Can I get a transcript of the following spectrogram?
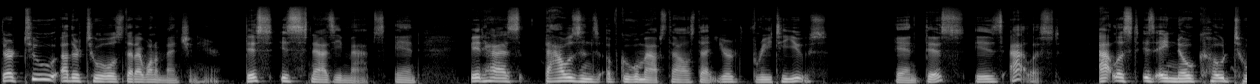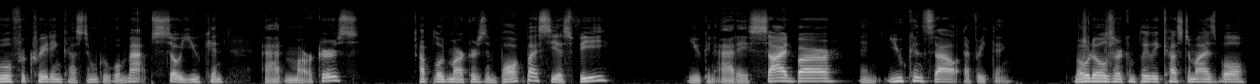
There are two other tools that I want to mention here. This is Snazzy Maps, and it has thousands of Google Map styles that you're free to use. And this is Atlist. Atlist is a no-code tool for creating custom Google Maps, so you can add markers, upload markers in bulk by CSV, you can add a sidebar, and you can style everything. Modals are completely customizable,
